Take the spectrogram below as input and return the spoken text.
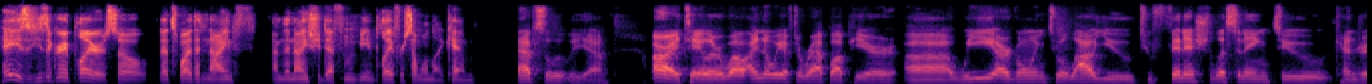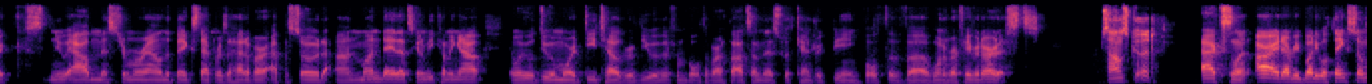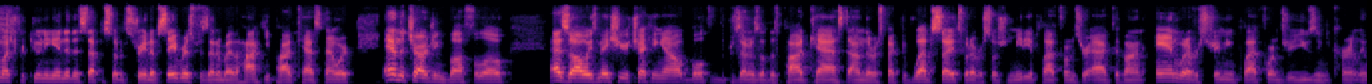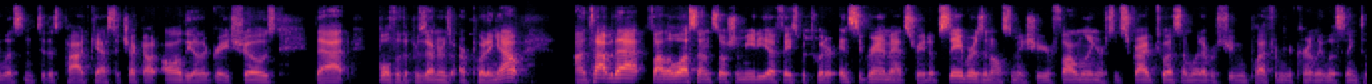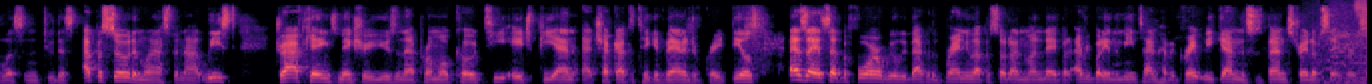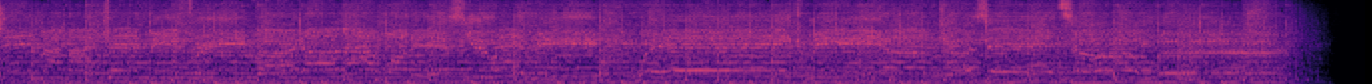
hey, he's, he's a great player, so that's why the ninth, I'm the ninth should definitely be in play for someone like him. Absolutely, yeah. All right, Taylor. Well, I know we have to wrap up here. Uh, we are going to allow you to finish listening to Kendrick's new album, Mr. Morale and the Big Steppers, ahead of our episode on Monday. That's going to be coming out, and we will do a more detailed review of it from both of our thoughts on this, with Kendrick being both of uh, one of our favorite artists. Sounds good. Excellent. All right, everybody. Well, thanks so much for tuning into this episode of Straight Up Sabres, presented by the Hockey Podcast Network and the Charging Buffalo. As always, make sure you're checking out both of the presenters of this podcast on their respective websites, whatever social media platforms you're active on, and whatever streaming platforms you're using to currently listen to this podcast to check out all the other great shows that both of the presenters are putting out. On top of that, follow us on social media Facebook, Twitter, Instagram at Straight Up Sabres. And also make sure you're following or subscribe to us on whatever streaming platform you're currently listening to listen to this episode. And last but not least, DraftKings. Make sure you're using that promo code THPN at checkout to take advantage of great deals. As I had said before, we'll be back with a brand new episode on Monday. But everybody in the meantime, have a great weekend. This has been Straight Up Sabres.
